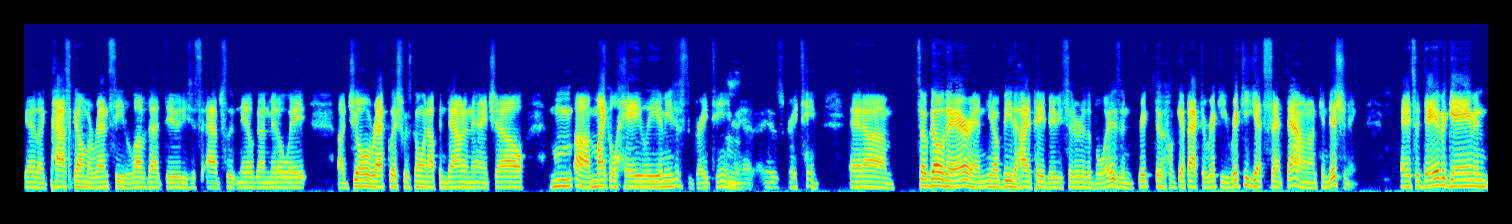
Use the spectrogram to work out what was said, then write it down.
We had like Pascal Morency, love that dude. He's just absolute nail gun middleweight. Uh, Joel Rechlicz was going up and down in the NHL. Uh, Michael Haley. I mean, just a great team. Yeah. It was a great team. And um, so go there and you know be the high paid babysitter to the boys and rick to get back to ricky ricky gets sent down on conditioning and it's a day of a game in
